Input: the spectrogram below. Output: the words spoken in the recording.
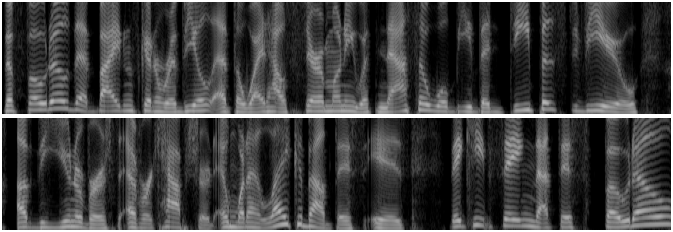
The photo that Biden's going to reveal at the White House ceremony with NASA will be the deepest view of the universe ever captured. And what I like about this is they keep saying that this photo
